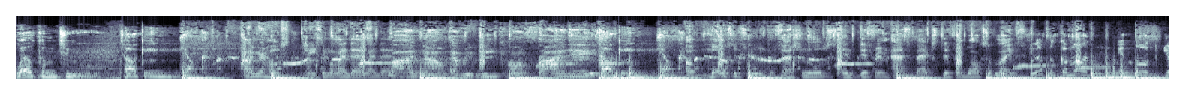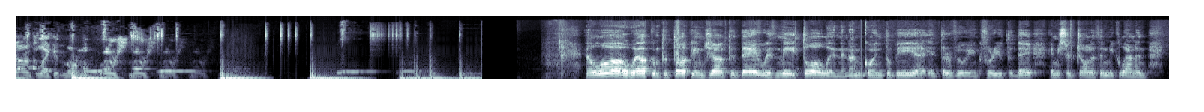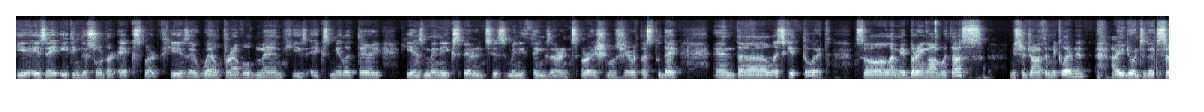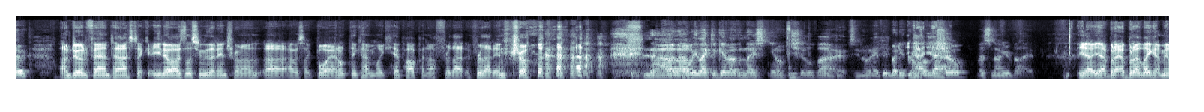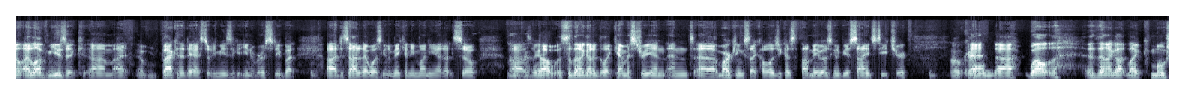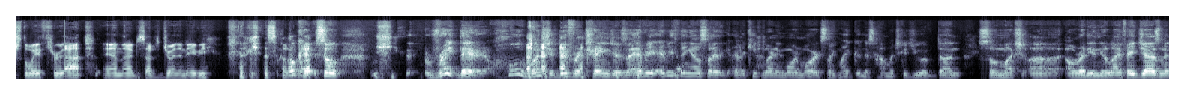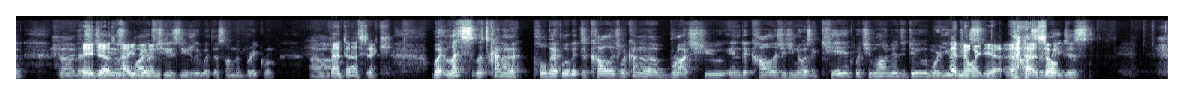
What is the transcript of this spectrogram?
Welcome to Talking Junk. I'm your host, Jason Melendez. Live now every week on Fridays. Talking Junk. A multitude of professionals in different aspects, different walks of life. You have to come on and talk junk like a normal person. Hello, welcome to Talking Junk today with me, Tolan, and I'm going to be uh, interviewing for you today a Mr. Jonathan McLernan. He is a eating disorder expert. He is a well-traveled man. He's ex-military. He has many experiences, many things that are inspirational share with us today. And uh, let's get to it. So let me bring on with us Mr. Jonathan McLernan. How you doing today, sir? I'm doing fantastic. You know, I was listening to that intro and I was, uh, I was like, boy, I don't think I'm like hip hop enough for that for that intro. no, no, we like to give out the nice, you know, chill vibes. You know, everybody who comes Yeah, on the yeah. show, let's know your vibe. yeah, yeah, but I, but I like it. I mean, I love music. Um, I back in the day, I studied music at university, but I decided I wasn't going to make any money at it. So uh, I was like, oh, so then I got into like chemistry and and uh, marketing psychology because I thought maybe I was going to be a science teacher. Okay. And uh, well, then I got like most of the way through that, and then I decided to join the Navy. I guess I was like, Okay, so right there, a whole bunch of different changes. Every everything else, I, I keep learning more and more. It's like, my goodness, how much could you have done so much uh, already in your life? Hey, Jasmine. Uh, that's Hey, Jasmine, Jay's how you wife. doing? She's usually with us on the break room. Um, fantastic. But let's let's kind of pull back a little bit to college. What kind of brought you into college? Did you know as a kid what you wanted to do? Were you I had no idea. so just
